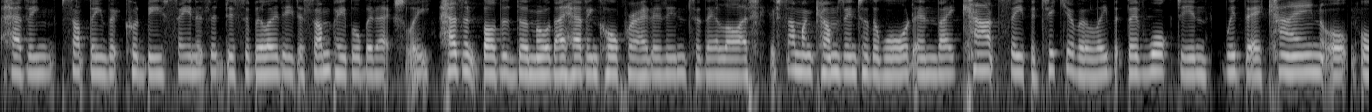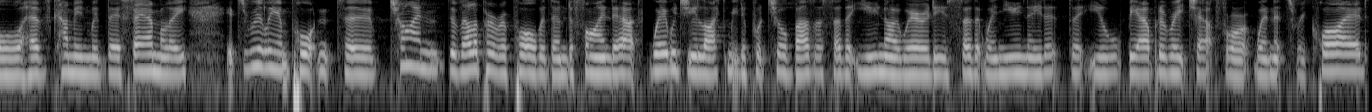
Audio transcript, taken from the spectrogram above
having something that could be seen as a disability to some people but actually hasn't bothered them or they have incorporated into their life. If someone comes into the ward and they can't see particularly but they've walked in with their cane or, or have come in with their family, it's really important to try and develop a rapport with them to find out where would you like me to put your buzzer so that you know where it is so that when you need it that you'll be able to reach out for it when it's required.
